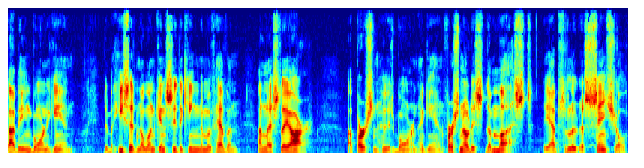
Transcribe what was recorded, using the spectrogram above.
by being born again. He said no one can see the kingdom of heaven unless they are a person who is born again. First, notice the must, the absolute essential,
